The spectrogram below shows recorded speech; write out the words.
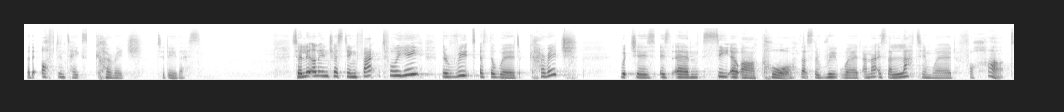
But it often takes courage to do this. So, a little interesting fact for you the root of the word courage which is, is um, C O R, core. That's the root word, and that is the Latin word for heart.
